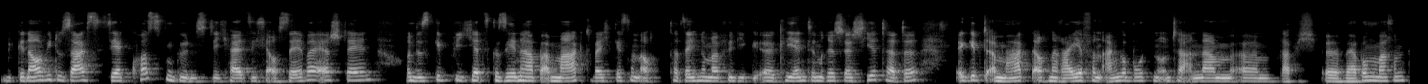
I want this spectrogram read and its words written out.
genau wie du sagst, sehr kostengünstig halt sich auch selber erstellen. Und es gibt, wie ich jetzt gesehen habe, am Markt, weil ich gestern auch tatsächlich nochmal für die äh, Klientin recherchiert hatte, äh, gibt am Markt auch eine Reihe von Angeboten, unter anderem, ähm, darf ich äh, Werbung machen,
